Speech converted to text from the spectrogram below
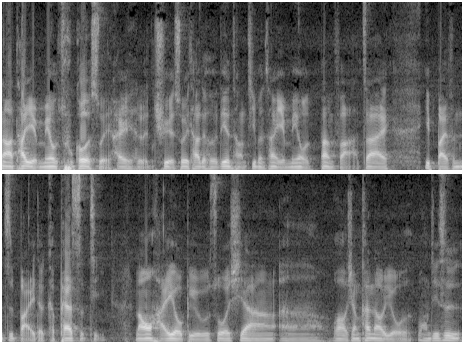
那它也没有足够的水，还很冷却，所以它的核电厂基本上也没有办法在一百分之百的 capacity。然后还有比如说像呃，我好像看到有忘记是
